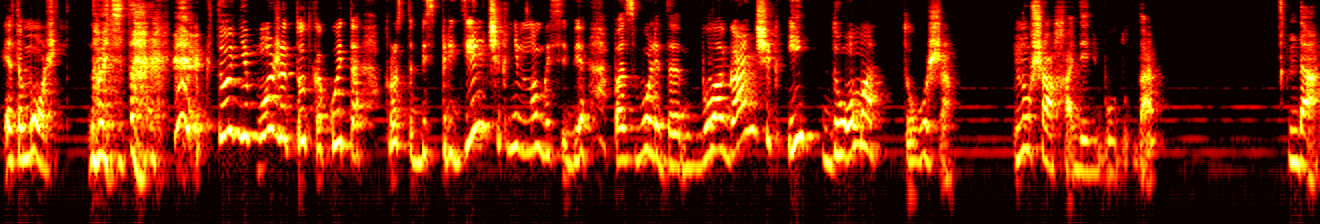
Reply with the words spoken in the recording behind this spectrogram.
это может. Давайте так. Кто не может, тот какой-то просто беспредельчик немного себе позволит. Булаганчик и дома тоже. Ну, шаг ходить будут, да? Да,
